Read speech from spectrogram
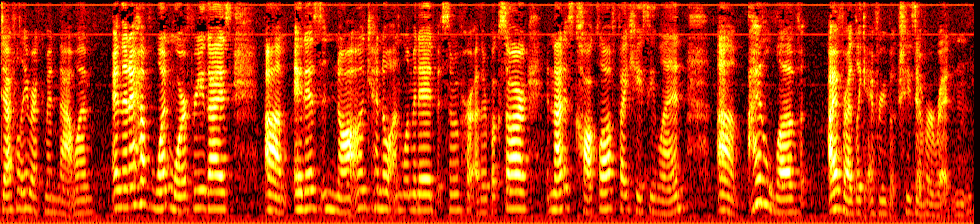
Definitely recommend that one. And then I have one more for you guys. Um, it is not on Kindle Unlimited, but some of her other books are, and that is Cockloft by Casey Lynn. Um, I love I've read like every book she's ever written.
